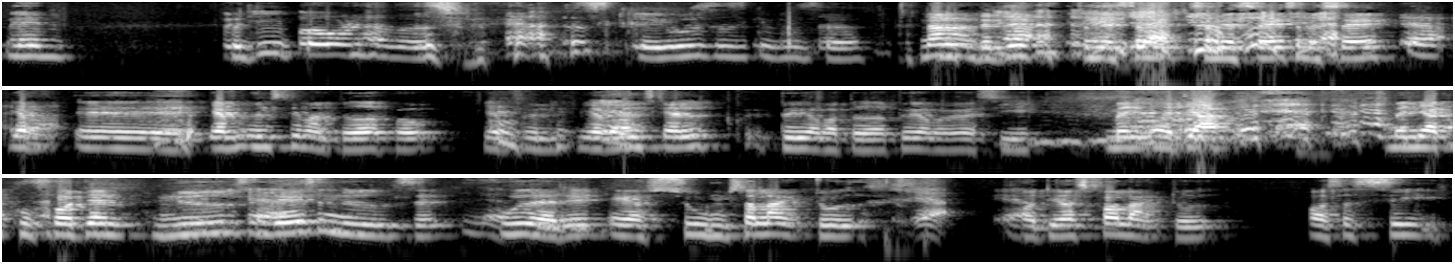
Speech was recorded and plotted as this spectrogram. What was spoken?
Men fordi bogen har været svær at skrive, så skal vi så... Nej, nej, det er det, som jeg sagde, som jeg sagde, som jeg sagde. Jeg, øh, jeg vil ønske, det var en bedre bog. Jeg vil, jeg vil ønske, alle bøger var bedre bøger, må jeg sige. Men at jeg, men jeg kunne få den nydelse, læsenydelse ud af det, af at zoome så langt ud. Og det er også for langt ud. Og så se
